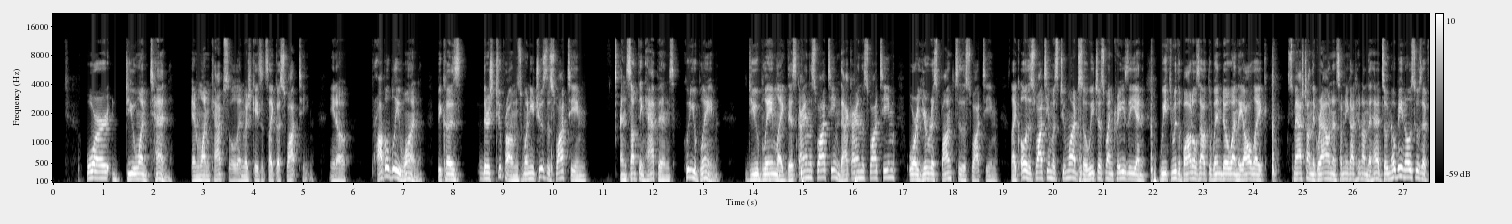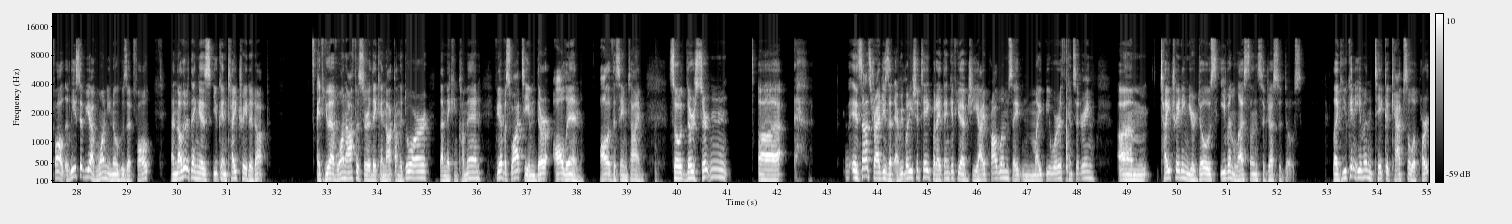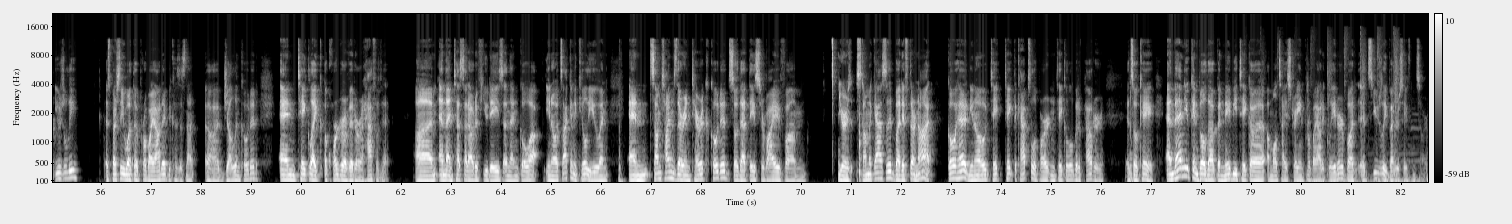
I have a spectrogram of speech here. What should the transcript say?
or do you want 10 in one capsule? In which case, it's like a SWAT team, you know, probably one because there's two problems. When you choose the SWAT team and something happens, who do you blame? Do you blame like this guy on the SWAT team, that guy on the SWAT team, or your response to the SWAT team? Like, oh, the SWAT team was too much, so we just went crazy and we threw the bottles out the window and they all like smashed on the ground and somebody got hit on the head. So nobody knows who's at fault. At least if you have one, you know who's at fault. Another thing is you can titrate it up. If you have one officer, they can knock on the door, then they can come in. If you have a SWAT team, they're all in all at the same time. So there's certain uh it's not strategies that everybody should take, but I think if you have GI problems, it might be worth considering um, titrating your dose even less than suggested dose. Like you can even take a capsule apart usually, especially with the probiotic because it's not uh, gel encoded, and take like a quarter of it or a half of it. Um, and then test that out a few days and then go up. You know, it's not going to kill you. And and sometimes they're enteric coated so that they survive um, your stomach acid. But if they're not, go ahead. You know, take take the capsule apart and take a little bit of powder it's okay. And then you can build up and maybe take a, a multi strain probiotic later, but it's usually better safe than sorry.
